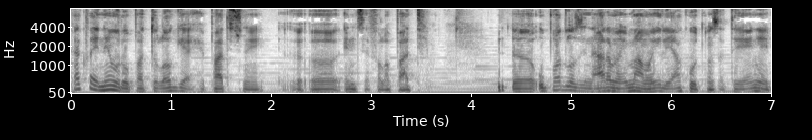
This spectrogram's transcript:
Kakva je neuropatologija hepatične encefalopatije? U podlozi naravno imamo ili akutno zatenje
